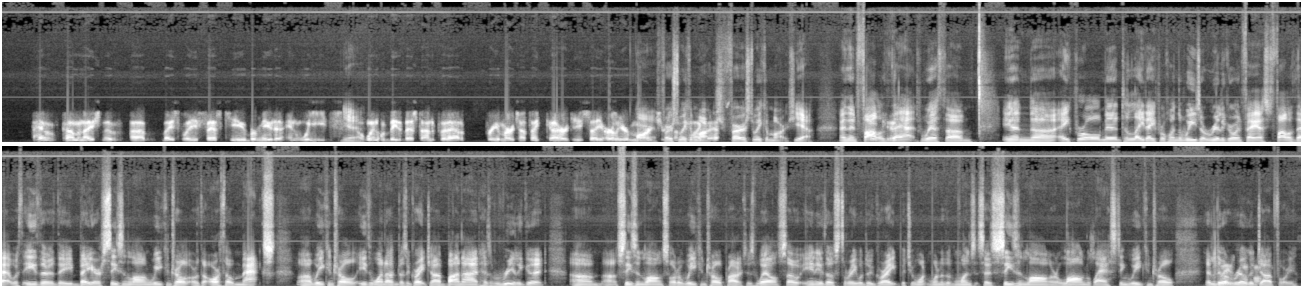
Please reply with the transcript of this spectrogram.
I have a combination of uh, basically fescue, Bermuda, and weeds. Yeah. Uh, when would be the best time to put out a pre-emergent? I think I heard you say earlier March. Yeah, first week of like March. First week of March, yeah. And then follow Okay. that with um, in uh, April, mid to late April, when the weeds are really growing fast. Follow that with either the Bayer season-long weed control or the Ortho Max uh, weed control. Either one of them does a great job. Bonide has a really good um, uh, season-long sort of weed control product as well. So any of those three will do great. But you want one of the ones that says season-long or long-lasting weed control. It'll do a real good job for you.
